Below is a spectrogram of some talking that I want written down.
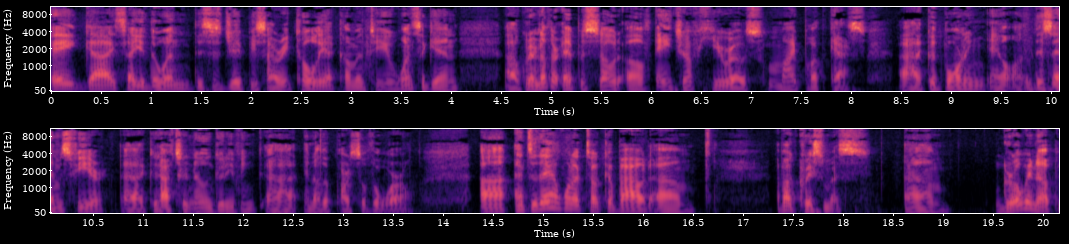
Hey guys, how you doing? This is JP Sarikolia coming to you once again uh, with another episode of Age of Heroes, my podcast. Uh, good morning in this hemisphere. Uh, good afternoon, good evening uh, in other parts of the world. Uh, and today I want to talk about um, about Christmas. Um, growing up,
